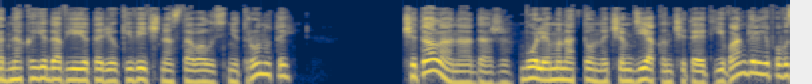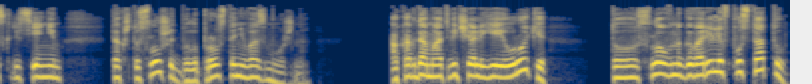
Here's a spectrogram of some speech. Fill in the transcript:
Однако еда в ее тарелке вечно оставалась нетронутой. Читала она даже более монотонно, чем диакон читает Евангелие по воскресеньям, так что слушать было просто невозможно. А когда мы отвечали ей уроки, то словно говорили в пустоту.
